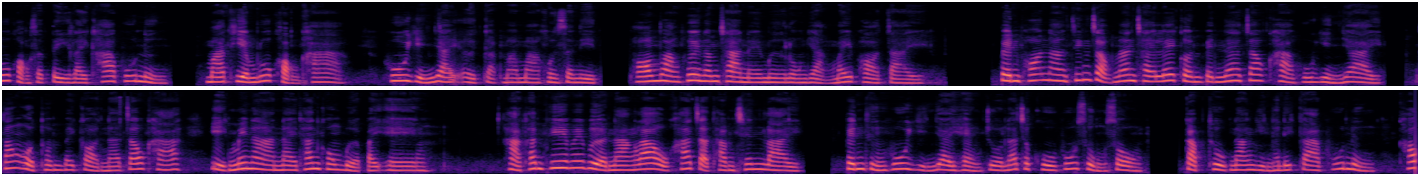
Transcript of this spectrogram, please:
ลูกของสตรีไร้ค่าผู้หนึ่ง มาเทียมลูกของข้าผู้หญิงใหญ่เอิดกลับมามาคนสนิท พร้อมวางถ้วยน้ำชาในมือลงอย่างไม่พอใจ เป็นเพราะนางจิ้งจอกนั่นใช้เล่ห์กลเป็นแน่เจ้าข่าหูหญินใหญ่ ต้องอดทนไปก่อนนะเจ้าคะ อีกไม่นานนายท่านคงเบื่อไปเอง หากท่านพี่ไม่เบื่อนางเล่าข้าจะทำเช่นไร เป็นถึงผู้หญินใหญ่แห่งจวนราชครูผู้สูงส่งกลับถูกนางหญิงคณิกาผู้หนึ่ง เข้า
